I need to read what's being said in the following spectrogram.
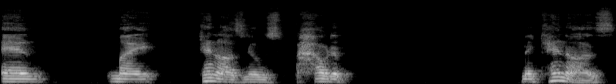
and my Kenaz knows how to my Kenaz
